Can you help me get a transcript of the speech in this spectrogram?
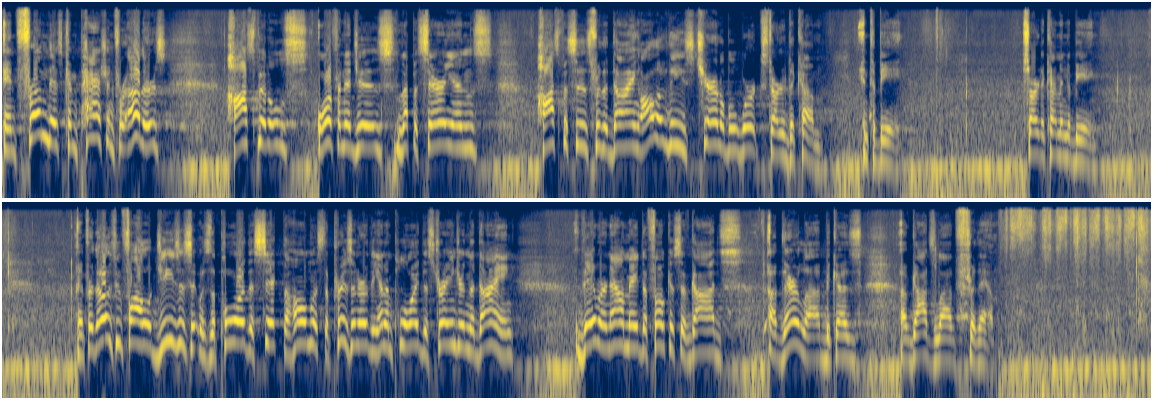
And from this compassion for others, hospitals, orphanages, leprosariums, hospices for the dying, all of these charitable works started to come into being. Started to come into being. And for those who followed Jesus, it was the poor, the sick, the homeless, the prisoner, the unemployed, the stranger, and the dying. They were now made the focus of God's of their love because of God's love for them.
